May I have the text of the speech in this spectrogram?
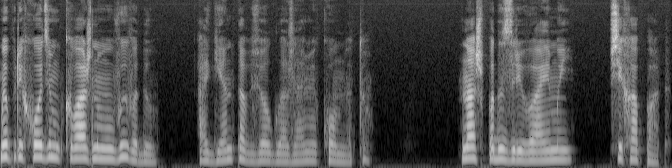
Мы приходим к важному выводу. Агент обвел глазами комнату. Наш подозреваемый — психопат.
